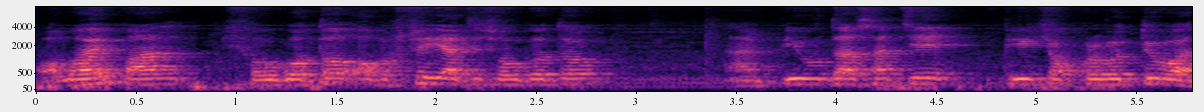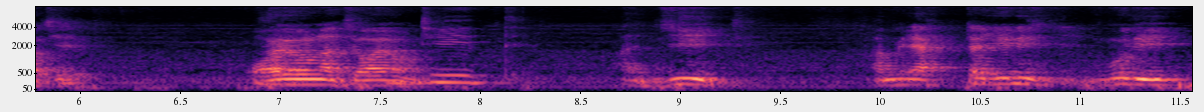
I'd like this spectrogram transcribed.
অভয় পাল সৌগত অবশ্যই আছে সৌগত। আর পিউ দাস আছে পিউ চক্রবর্তীও আছে। অয়ন আছে অয়ন। জিৎ। আর জিৎ। আমি একটা জিনিস বলি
